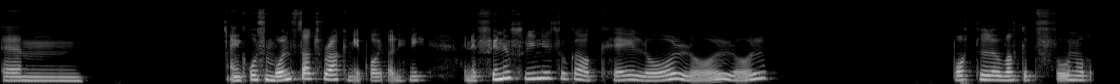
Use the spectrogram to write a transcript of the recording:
Ähm, einen großen Monster Truck? Ne, brauche ich eigentlich nicht. Eine Finish-Linie sogar? Okay, lol, lol, lol. Bottle, was gibt's so noch?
